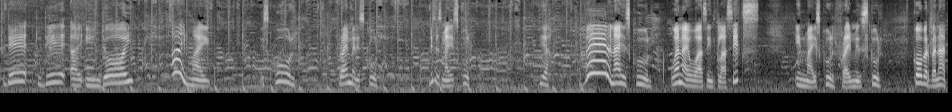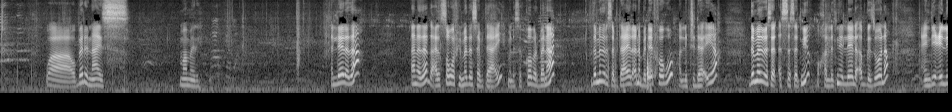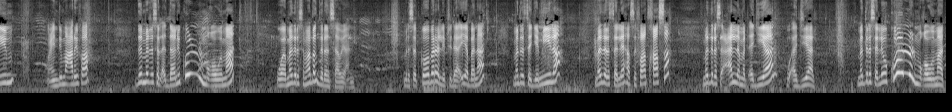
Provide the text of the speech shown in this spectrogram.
Today, today I enjoy I, my school, primary school. This is my school. Yeah, very nice school. When I was in class six, in my school, primary school, Kober Banat. Wow, very nice memory. الليلة ده أنا ده قاعد أتصور في مدرسة بتاعي مدرسة كوبر بنات. ده مدرسة بتاعي اللي أنا بديت فوقه الابتدائية. ده مدرسة اللي أسستني وخلتني الليلة أبقى زولة. عندي علم وعندي معرفة. ده المدرسة اللي أداني كل المقومات ومدرسة ما بقدر أنساه يعني. مدرسة كوبر الابتدائية بنات. مدرسة جميلة. مدرسة لها صفات خاصة. مدرسة علمت أجيال وأجيال. مدرسة له كل المقومات.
